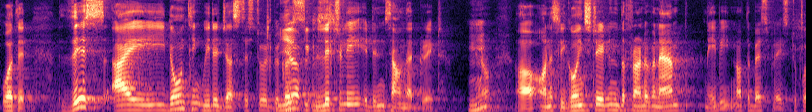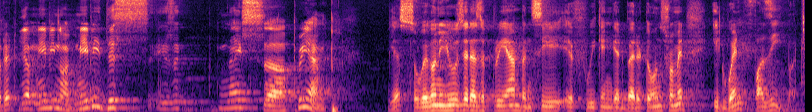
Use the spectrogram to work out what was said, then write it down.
worth it. This I don't think we did justice to it because, Yeah, because- Mm-hmm. literally it didn't sound that great. You know, uh, honestly, going straight into the front of an amp, maybe not the best place to put it. Yeah, maybe not. Maybe this is a nice uh, preamp. Yes, so we're going to use it as a preamp and see if we can get better tones from it. It went fuzzy, but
